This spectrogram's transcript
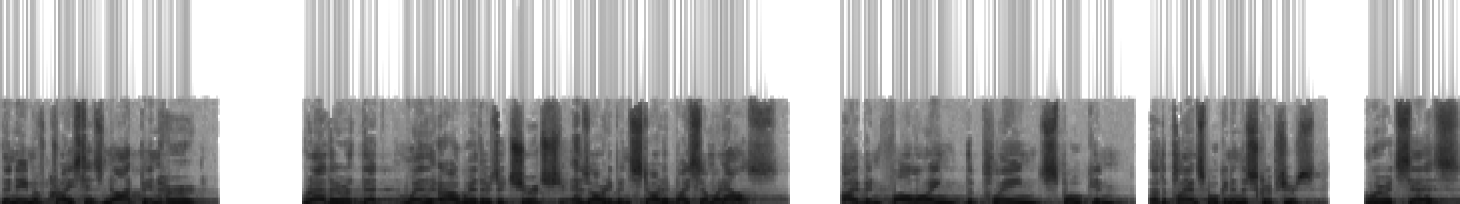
the name of Christ has not been heard. Rather, that when, uh, where there's a church has already been started by someone else. I've been following the plain spoken, uh, the plan spoken in the scriptures, where it says,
